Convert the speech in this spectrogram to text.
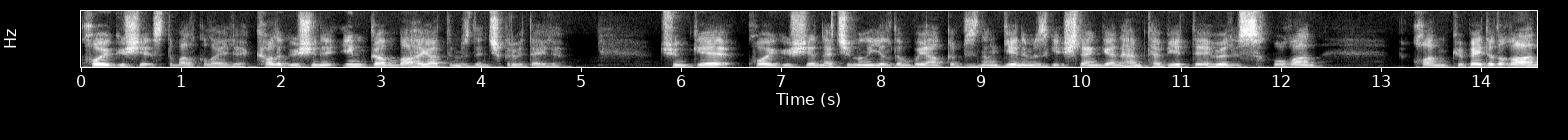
koy güçü istimal kılaylı. Kalı güçünü imkan ba hayatımızdan çıkırıp eteyli. Çünkü koy güçü neçe ming yıldan buyanqı bizning genimizga ishlangan ham tabiatda ho'l issiq bo'lgan qon ko'paytiradigan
